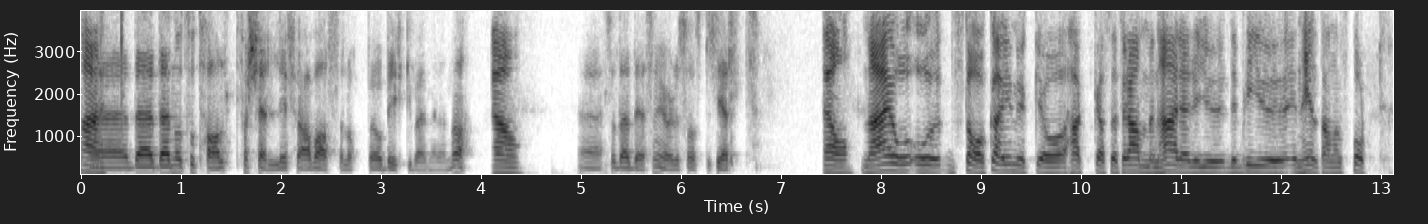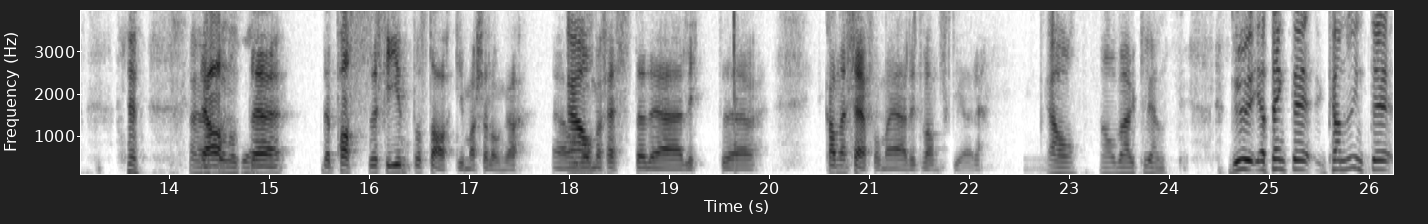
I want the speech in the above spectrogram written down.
Eh, Det, det er noe totalt forskjellig fra Vasaloppet og Birkebeinerrennet. ja. Eh, Så det er det som gjør det så spesielt. Ja, nej, och, och staka är ju mycket att hacka sig fram, men här är det ju, det blir ju en helt annan sport. Eh, Ja, det, det passer fint å stake i Marcialonga. Å Ja. gå med feste, det er litt eh, Kan jeg se for meg er litt vanskeligere. Ja, ja, verkligen. Du, jag tänkte, kan du inte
